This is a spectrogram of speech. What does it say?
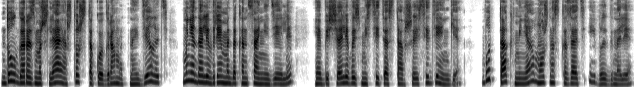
Долго размышляя, что ж с такой грамотной делать, мне дали время до конца недели и обещали возместить оставшиеся деньги. Вот так меня, можно сказать, и выгнали.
